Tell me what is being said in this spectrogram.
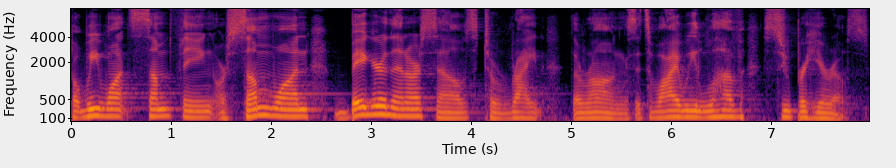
but we want something or someone bigger than ourselves to right the wrongs. It's why we love superheroes.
